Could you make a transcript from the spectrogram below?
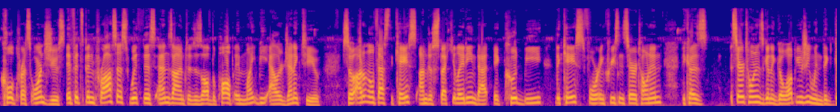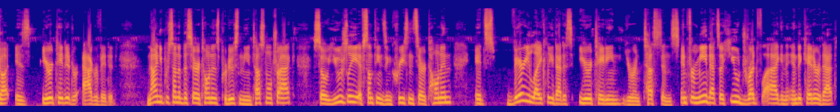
cold pressed orange juice, if it's been processed with this enzyme to dissolve the pulp, it might be allergenic to you. So I don't know if that's the case. I'm just speculating that it could be the case for increasing serotonin because serotonin is going to go up usually when the gut is irritated or aggravated. 90% of the serotonin is produced in the intestinal tract. So usually if something's increasing serotonin, it's very likely that it's irritating your intestines. And for me, that's a huge red flag and an indicator that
